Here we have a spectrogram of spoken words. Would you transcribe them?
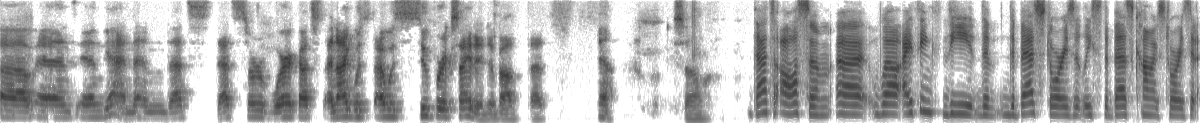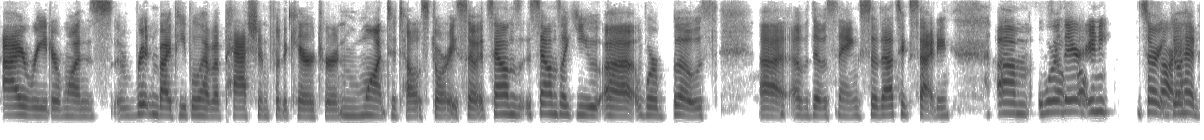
uh, and and yeah, and then that's that's sort of where it got. And I was I was super excited about that. Yeah. So That's awesome. Uh, well, I think the, the the best stories, at least the best comic stories that I read, are ones written by people who have a passion for the character and want to tell a story. So it sounds it sounds like you uh, were both uh, of those things. So that's exciting. Um, were So- there oh, any? Sorry, sorry. go ahead.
